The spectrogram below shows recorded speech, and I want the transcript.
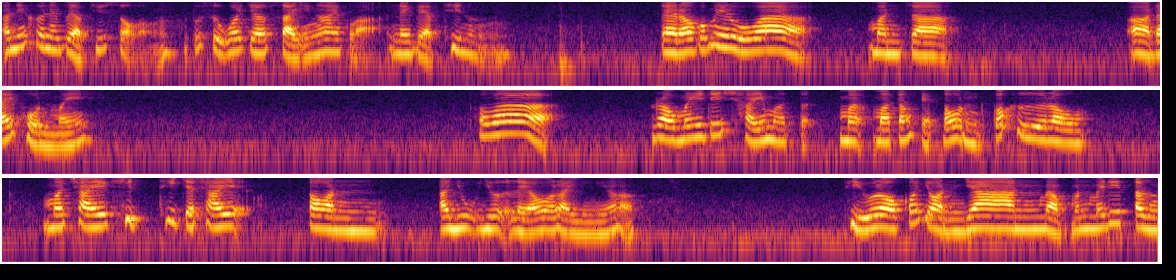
อันนี้คือในแบบที่สองรู้สึกว่าจะใส่ง่ายกว่าในแบบที่หนึ่ง แต่เราก็ไม่รู้ว่ามันจะเอ่อได้ผลไหม เพราะว่าเราไม่ได้ใช้มาตมามาตั้งแต่ต้นก็คือเรามาใช้คิดที่จะใช้ตอนอายุเยอะแล้วอะไรอย่างเงี้ยค่ะ ผิวเราก็หย่อนยานแบบมันไม่ได้ตึง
